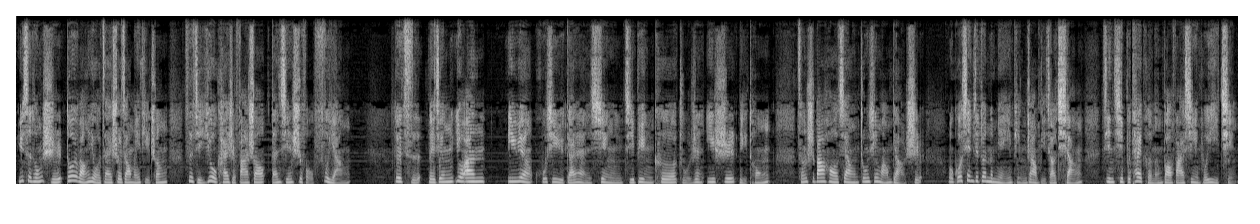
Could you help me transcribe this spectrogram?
与此同时，多位网友在社交媒体称自己又开始发烧，担心是否复阳。对此，北京佑安医院呼吸与感染性疾病科主任医师李彤曾十八号向中新网表示，我国现阶段的免疫屏障比较强，近期不太可能爆发新一波疫情。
